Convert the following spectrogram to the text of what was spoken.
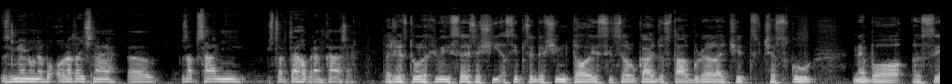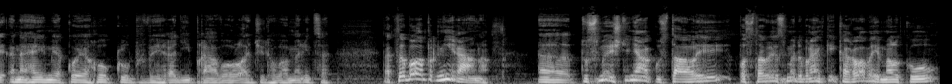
změnu nebo o dotačné zapsání čtvrtého brankáře. Takže v tuhle chvíli se řeší asi především to, jestli se Lukáš Dostal bude léčit v Česku, nebo si Anaheim jako jeho klub vyhradí právo léčit ho v Americe. Tak to byla první rána. E, tu jsme ještě nějak ustáli, postavili jsme do bránky Karla Vejmelku,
